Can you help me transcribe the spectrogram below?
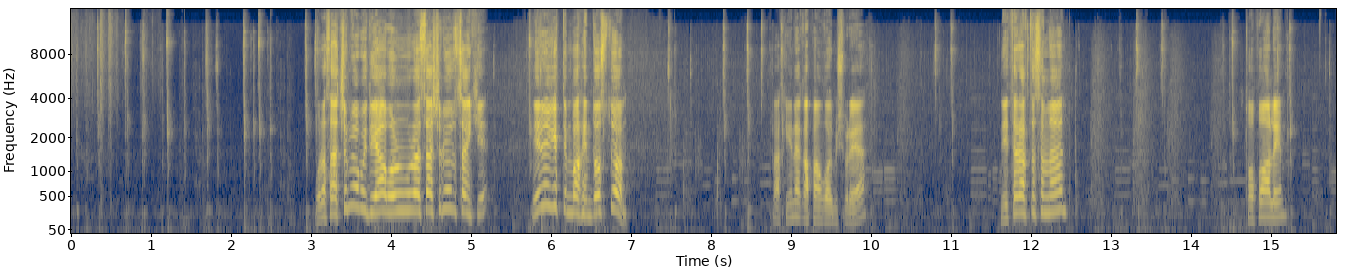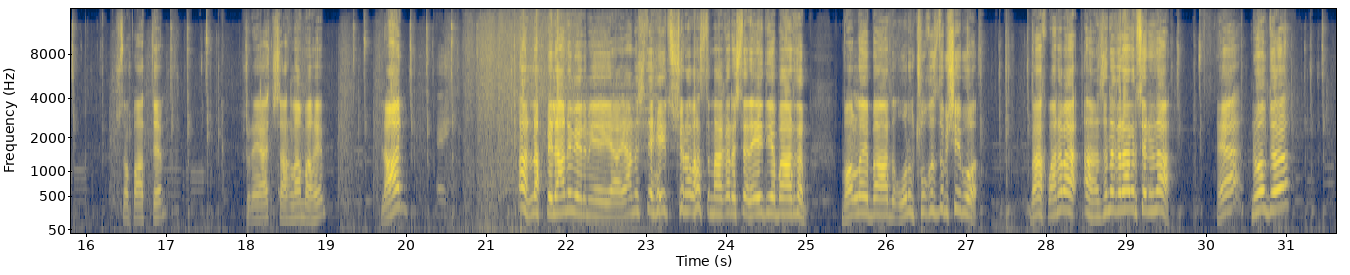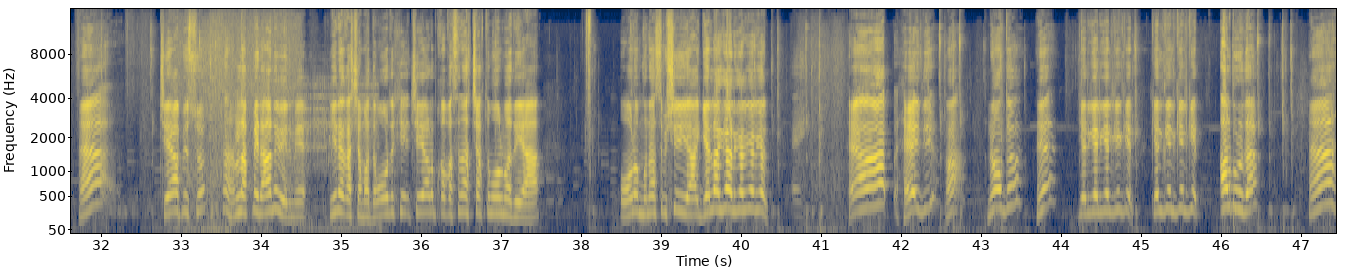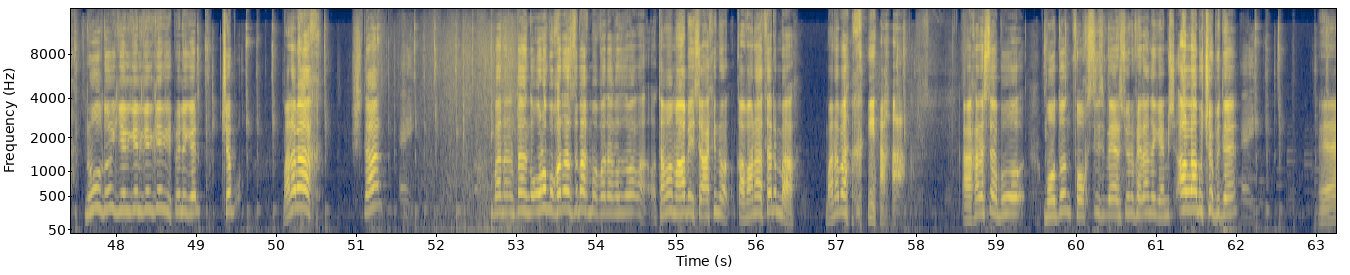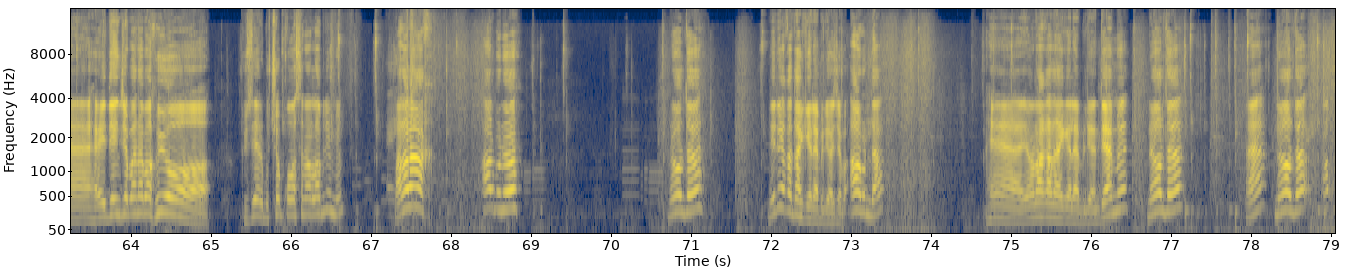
Burası açılmıyor muydu ya? Bunun burası açılıyordu sanki. Nereye gittin bakayım dostum? Bak yine kapan koymuş buraya. Ne taraftasın lan? Topu alayım. Şu topu attım. Şuraya aç saklan bakayım. Lan! Allah belanı vermeye ya. Yanlışlıkla hey tuşuna bastım arkadaşlar. Hey diye bağırdım. Vallahi bağırdım. Oğlum çok hızlı bir şey bu. Bak bana bak. Ağzını kırarım senin ha. He? Ne oldu? He? Şey yapıyorsun. Allah belanı vermeye. Yine kaçamadım. Oradaki şeyi alıp kafasına atacaktım olmadı ya. Oğlum bu nasıl bir şey ya? Gel lan gel gel gel gel. He hop. Hey diyor. Ha? Ne oldu? He? Gel gel gel gel gel. Gel gel gel gel. Al bunu da. Ha? Ne oldu? Gel gel gel gel. Böyle gel. Çabuk. Bana bak. Şşt lan. Bana tamam, oğlum o kadar hızlı bakma o kadar hızlı bakma. Tamam abi sakin ol. Kafana atarım bak. Bana bak. Arkadaşlar bu modun Foxy versiyonu falan da gelmiş. Al lan bu çöpü de. Ee, hey deyince bana bakıyor. Güzel bu çöp kovasını alabiliyor muyum? Bana bak. Al bunu. Ne oldu? Nereye kadar gelebiliyor acaba? Al bunu da. He yola kadar gelebiliyorsun değil mi? Ne oldu? He ne oldu? Hop.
